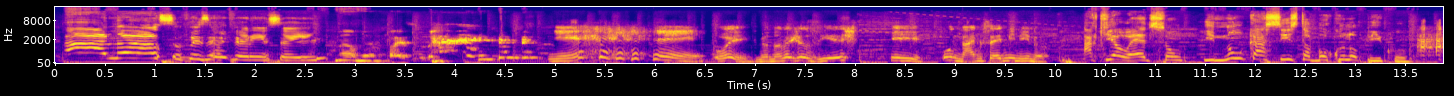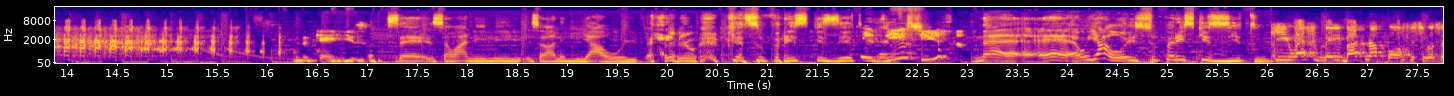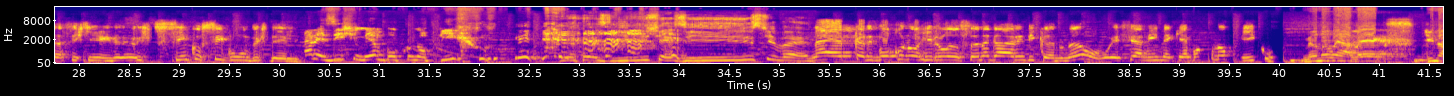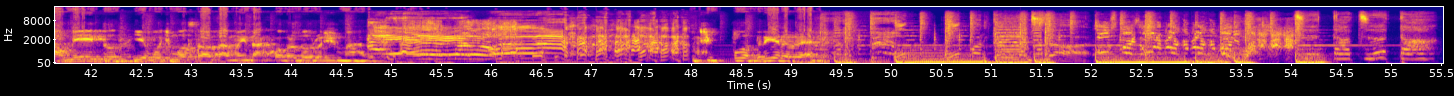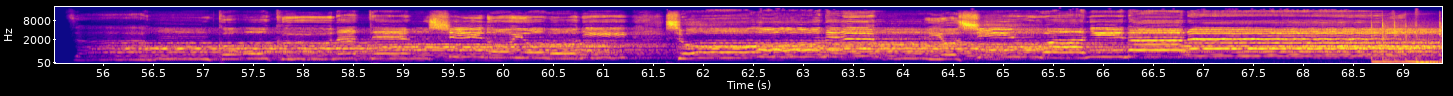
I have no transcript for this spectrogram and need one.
Ah, nossa, fez a referência aí. Não, mano, faz. Oi, meu nome é Josias e o Nags é menino. Aqui é o Edson e nunca assista Boku no Pico. O que é isso? Isso é, isso é um anime. Isso é um anime yaoi, velho. Que é super esquisito. Existe isso? Né? É, é um yaoi super esquisito. Que o FBI bate na porta se você assistir os 5 segundos dele. Cara, existe mesmo Boku no Pico? Existe, existe, velho. Na época de Boku no Hero lançando, a galera indicando, não, esse anime aqui é Boku no Pico. Meu nome é Alex Dinalmeito e eu vou te mostrar o tamanho da cobra do Orochimaru. É, porra! de podreira, velho.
